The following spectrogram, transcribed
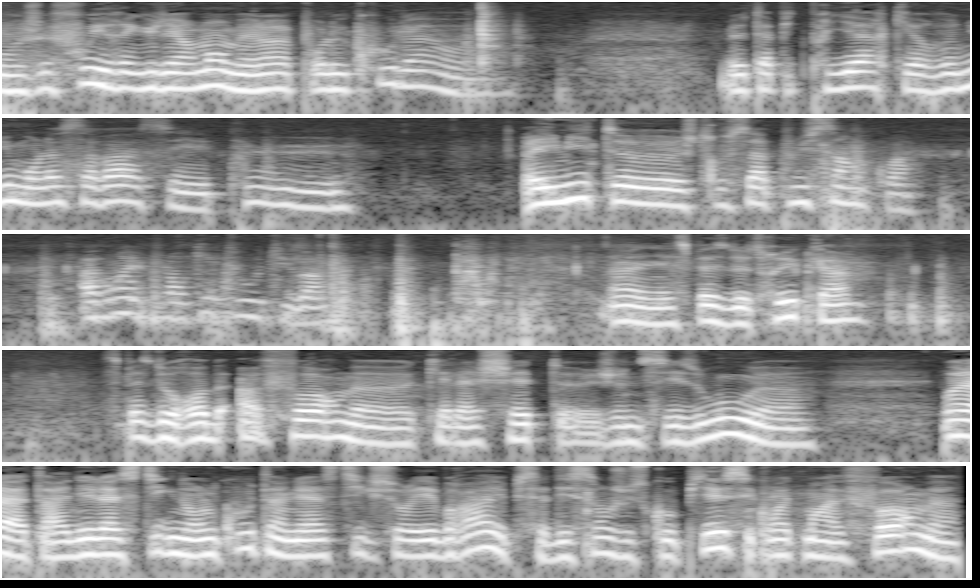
Bon, je fouille régulièrement, mais là, pour le coup, là, le tapis de prière qui est revenu, bon, là, ça va, c'est plus. À limite, euh, je trouve ça plus sain, quoi. Avant, elle planquait tout, tu vois. Ah, une espèce de truc, là. Espèce de robe informe euh, qu'elle achète euh, je ne sais où. Voilà, t'as un élastique dans le cou, t'as un élastique sur les bras, et puis ça descend jusqu'aux pieds, c'est complètement informe.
